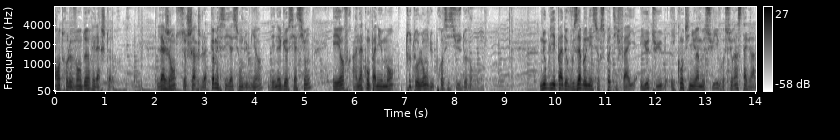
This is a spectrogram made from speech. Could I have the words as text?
entre le vendeur et l'acheteur. L'agence se charge de la commercialisation du bien, des négociations et offre un accompagnement tout au long du processus de vente. N'oubliez pas de vous abonner sur Spotify, YouTube et continuez à me suivre sur Instagram.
